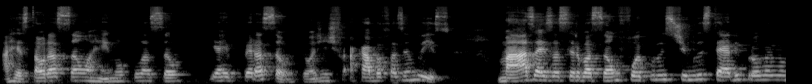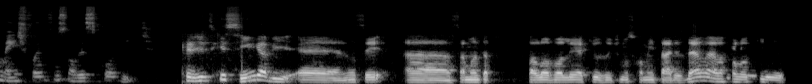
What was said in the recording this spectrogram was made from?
a restauração, a reinoculação e a recuperação. Então a gente acaba fazendo isso. Mas a exacerbação foi por um estímulo externo e provavelmente foi em função desse Covid. Acredito que sim, Gabi. É, não sei, a Samantha falou, vou ler aqui os últimos comentários dela. Ela falou que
